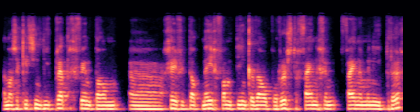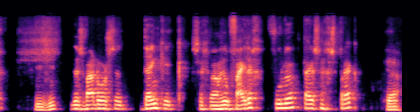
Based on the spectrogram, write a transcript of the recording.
En als ik iets niet prettig vind, dan uh, geef ik dat 9 van de 10 keer wel op een rustig, fijne, fijne manier terug. Mm-hmm. Dus waardoor ze, denk ik, zich wel heel veilig voelen tijdens een gesprek. Ja.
